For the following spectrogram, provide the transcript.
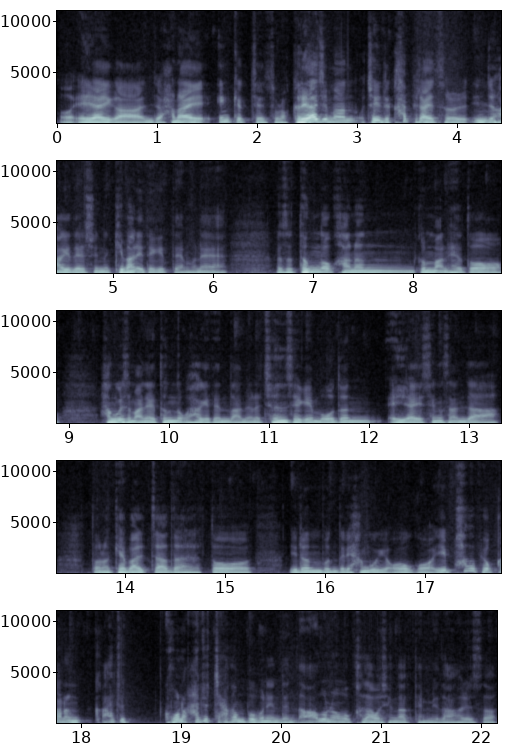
어, AI가 이제 하나의 인격 제조로 그래야지만 저희들 카피라이트를 인정하게 될 수 있는 기반이 되기 때문에 그래서 등록하는 것만 해도 한국에서 만약에 등록을 하게 된다면 전 세계 모든 AI 생산자 또는 개발자들 또 이런 분들이 한국에 오고 이 파급 효과는 아주 그건 아주 작은 부분인데 너무너무 크다고 생각됩니다. 그래서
